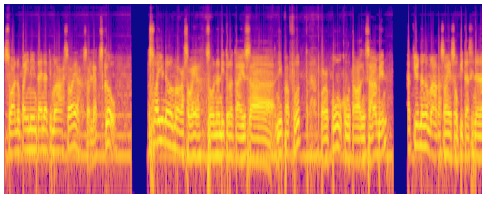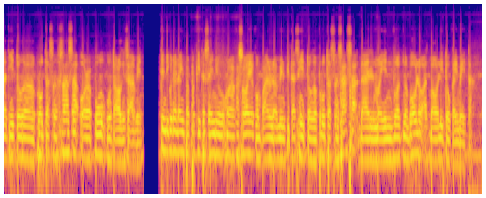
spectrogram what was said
So ano pa hinihintay natin mga kasoya? So let's go! So ayun na nga mga kasoya. So nandito na tayo sa nipa fruit or pungo kung tawagin sa amin. At yun na nga mga kasoya. So pitasin na natin itong ah, prutas ng sasa or pungo kung tawagin sa amin. At hindi ko na lang ipapakita sa inyo mga kasoya kung paano namin pitasin itong ah, prutas ng sasa dahil may involved na bolo at bawal ito kay Meta.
